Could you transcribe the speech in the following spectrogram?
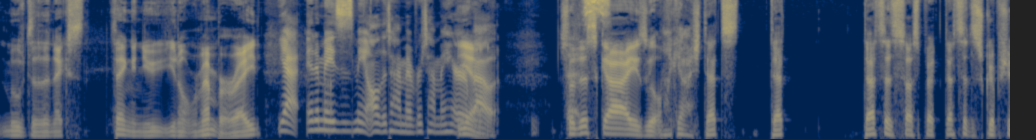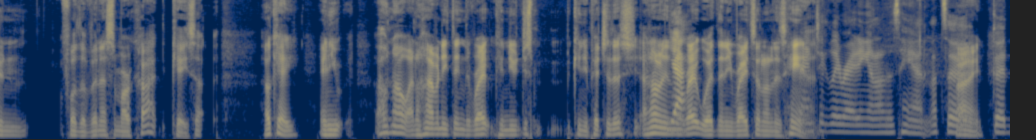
move to the next thing, and you you don't remember, right? Yeah, it amazes me all the time every time I hear Yeah. about. So this this. guy is go, oh my gosh, that's that that's a suspect. That's a description for the Vanessa Marcotte case. Uh, okay, and he "Oh no, I don't have anything to write. Can you just can you picture this? I don't have anything Yeah. to write with." And he writes it on his hand. Frantically writing it on his hand. That's a Right. good,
